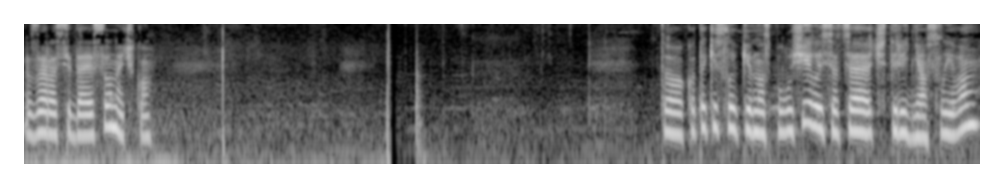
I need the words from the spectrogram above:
Зараз сідає сонечко. Так, отакі сливки в нас вийшли. Це 4 дня сливам.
